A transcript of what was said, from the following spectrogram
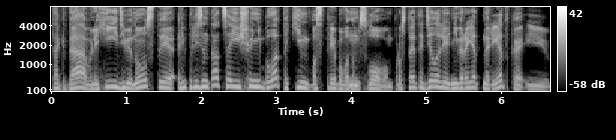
тогда, в лихие 90-е, репрезентация еще не была таким востребованным словом. Просто это делали невероятно редко, и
